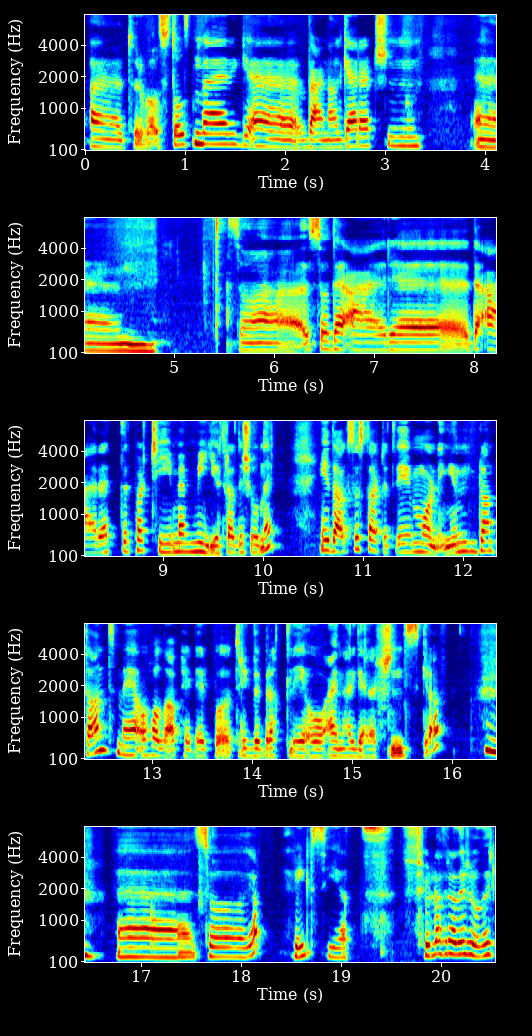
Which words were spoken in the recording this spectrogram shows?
Eh, Thorvald Stoltenberg, eh, Werna Gerhardsen eh, så, så det, er, eh, det, er, et parti med mye tradisjoner. I dag så startet vi morgenen bl.a. med å holde appeller på Trygve Bratteli og Einar Gerhardsens grav. Mm. så ja, jeg vil si at full av tradisjoner.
